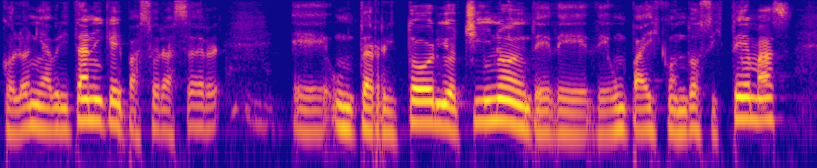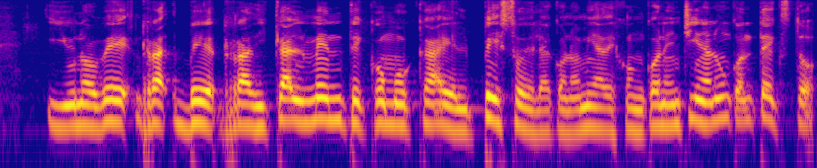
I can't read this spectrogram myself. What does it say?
colonia británica y pasó a ser eh, un territorio chino de, un país con dos sistemas. Y uno ve, ve radicalmente cómo cae el peso de la economía de Hong Kong en China en un contexto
